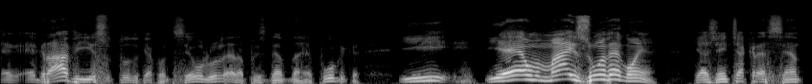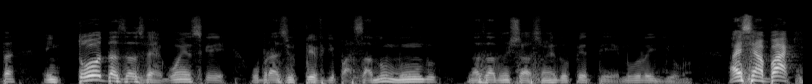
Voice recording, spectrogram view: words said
é, é, grave isso tudo que aconteceu. O Lula era presidente da República e, e é uma, mais uma vergonha que a gente acrescenta em todas as vergonhas que o Brasil teve que passar no mundo nas administrações do PT, Lula e Dilma. Aí sem abaque.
